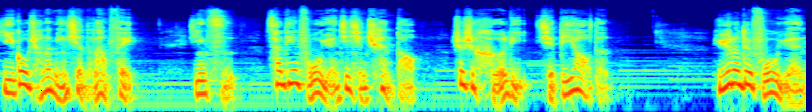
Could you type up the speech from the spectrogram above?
已构成了明显的浪费，因此餐厅服务员进行劝导，这是合理且必要的。舆论对服务员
